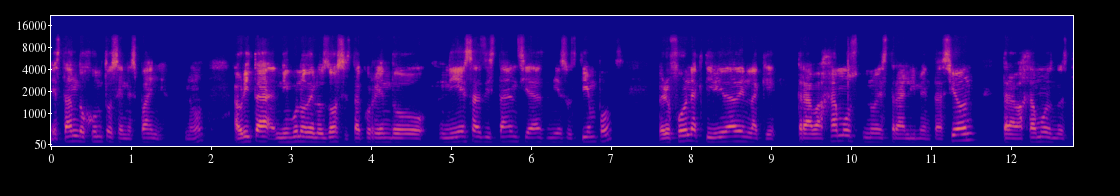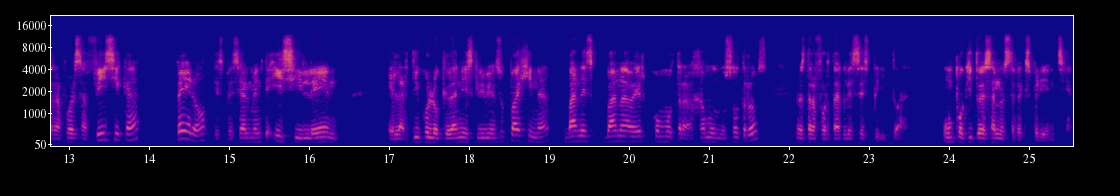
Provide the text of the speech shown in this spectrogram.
estando juntos en España, ¿no? Ahorita ninguno de los dos está corriendo ni esas distancias ni esos tiempos, pero fue una actividad en la que trabajamos nuestra alimentación, trabajamos nuestra fuerza física, pero especialmente, y si leen el artículo que Dani escribió en su página, van, van a ver cómo trabajamos nosotros nuestra fortaleza espiritual. Un poquito de esa nuestra experiencia.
